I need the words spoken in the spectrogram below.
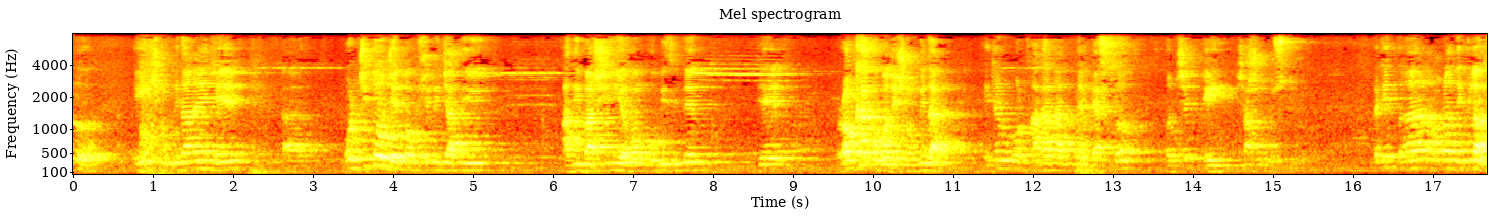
তো এই সংবিধানে যে অর্জিত যে তপশিলি জাতি, আদিবাসী এবং ওবিসিদের যে রক্ষা করব যে সংবিধান, এটার উপর আঘাত আনতে ব্যস্ত হচ্ছে এই শাসক গোষ্ঠী। কাজে তার আমরা দেখলাম,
